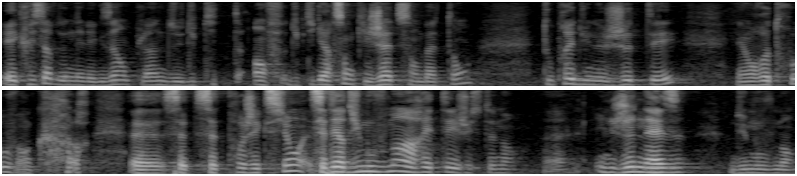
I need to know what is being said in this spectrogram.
Et Christophe donnait l'exemple hein, du, petit, garçon qui jette son bâton tout près d'une jetée. Et on retrouve encore euh, cette, projection, c'est-à-dire du mouvement arrêté, justement. Hein, une genèse du mouvement,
